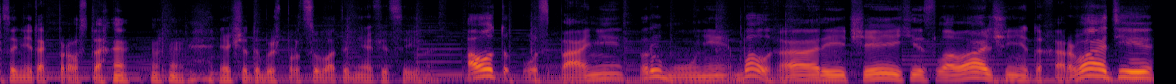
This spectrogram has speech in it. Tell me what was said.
це не так просто, якщо ти будеш працювати неофіційно. А от у Іспанії, Румунії, Болгарії, Чехії, Словаччині та Хорватії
